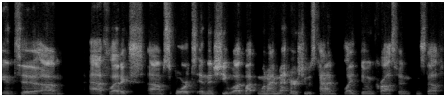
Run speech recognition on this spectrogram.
into um, athletics, um, sports, and then she was but when I met her, she was kind of like doing CrossFit and stuff.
